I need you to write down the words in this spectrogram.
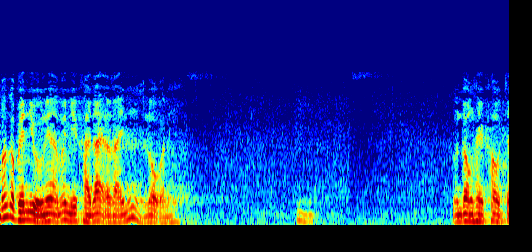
มันก็เป็นอยู่เนี่ย ไม่มีใครได้อะไรนี่ โลกอันนี้ มันต้องให้เข้าใจ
